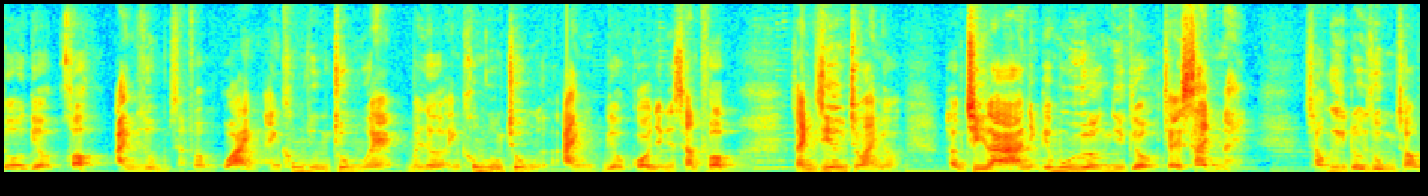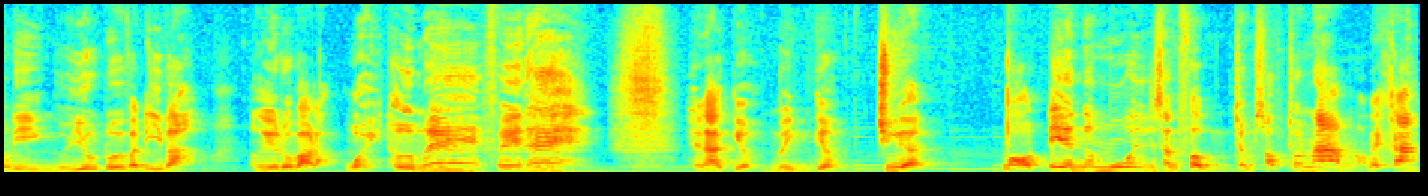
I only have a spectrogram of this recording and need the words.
Tôi, kiểu, không, anh dùng sản phẩm của anh anh không dùng chung với em. Bây giờ anh không dùng chung, anh, kiểu, có những cái sản phẩm dành riêng cho anh rồi. Thậm chí là những cái mùi hương như, kiểu, chai xanh này, sau khi tôi dùng xong thì người yêu tôi vẫn đi vào. Người yêu tôi bảo là ui thơm ê phê thế. Thế là, kiểu, mình, kiểu chuyện, bỏ tiền nó mua những sản phẩm chăm sóc cho nam nó phải khác,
